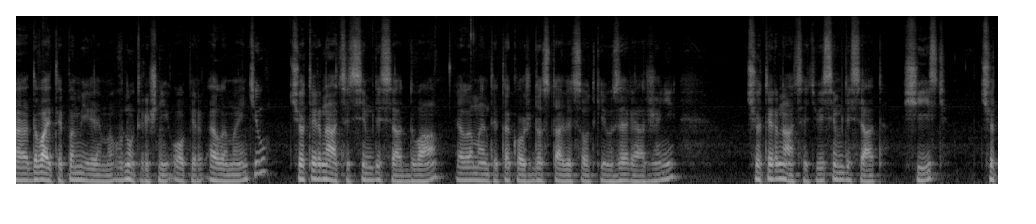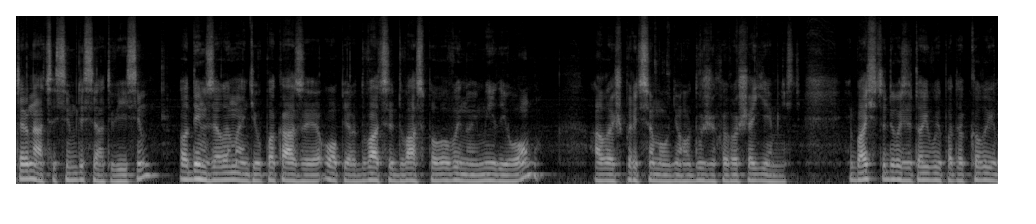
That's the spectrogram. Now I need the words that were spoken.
е, давайте поміряємо внутрішній опір елементів. 1472. Елементи також до 100% заряджені. 1486. 1478. Один з елементів показує опір 22,5 міліом, але ж при цьому у нього дуже хороша ємність. І бачите, друзі, той випадок, коли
